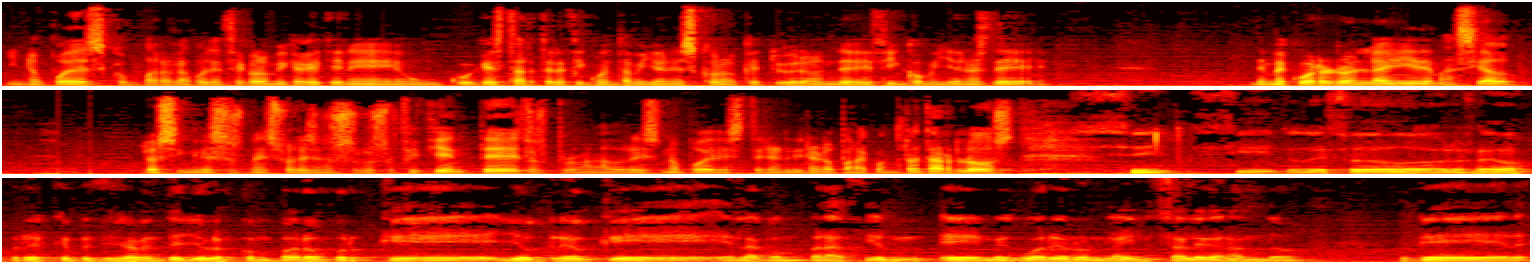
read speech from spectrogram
y no puedes comparar la potencia económica que tiene un Quick Starter de 50 millones con el que tuvieron de 5 millones de, de MechWarrior Online y demasiado. Los ingresos mensuales no son lo suficientes, los programadores no puedes tener dinero para contratarlos. Sí, sí, todo eso lo sabemos, pero es que precisamente yo los comparo porque yo creo que en la comparación eh, MechWarrior Online sale ganando, porque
